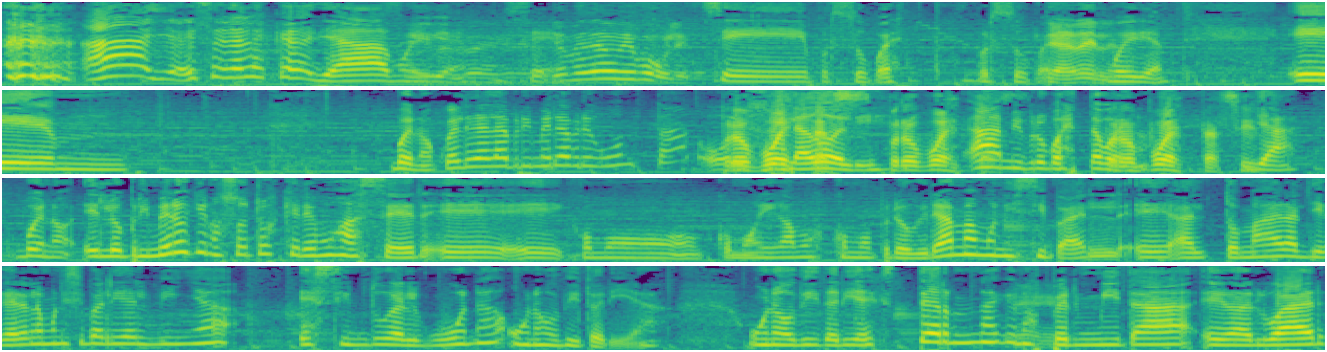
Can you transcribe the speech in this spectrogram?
ah, ya, esa era la escala. Ya, muy Sí, bien. Sí. Yo me debo mi público. Sí, por supuesto, por supuesto. Ya. Muy bien. Eh, bueno, ¿cuál era la primera pregunta? ¿O Propuestas, la Dolly? propuestas. Ah, mi propuesta, bueno. Propuestas, sí. Ya, bueno, eh, lo primero que nosotros queremos hacer, eh, eh, como, como digamos, como programa municipal, eh, al tomar, al llegar a la municipalidad del Viña, es sin duda alguna una auditoría. una auditoría externa que nos permita evaluar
